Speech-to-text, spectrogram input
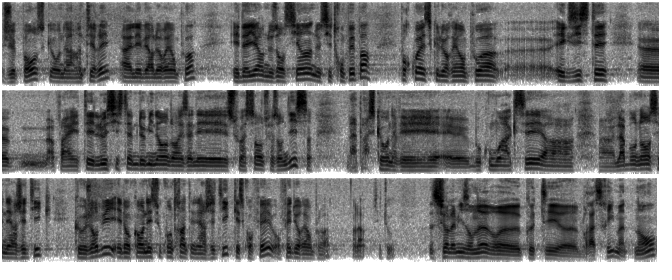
je pense qu'on a intérêt à aller vers le réemploi. Et d'ailleurs, nos anciens ne s'y trompaient pas. Pourquoi est-ce que le réemploi euh, existait, euh, enfin, était le système dominant dans les années 60-70 bah Parce qu'on avait euh, beaucoup moins accès à, à l'abondance énergétique qu'aujourd'hui. Et donc, quand on est sous contrainte énergétique, qu'est-ce qu'on fait? On fait du réemploi. Voilà, c'est tout. Sur la mise en œuvre côté brasserie maintenant,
